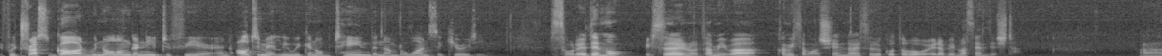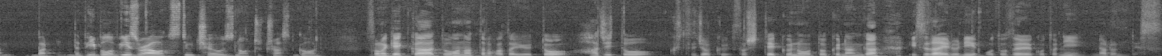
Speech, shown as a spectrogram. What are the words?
If we trust God, we no longer need to fear, and ultimately we can obtain the number one security. それでもイスラエルの民は神様を信頼する言葉を選びませんでした。その結果、どうなったのかというと、恥と屈辱、そして苦悩と苦難がイスラエルに訪れることになるんです。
